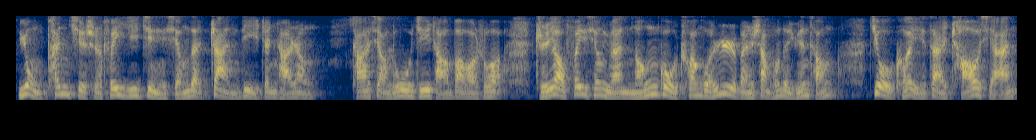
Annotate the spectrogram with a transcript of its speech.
用喷气式飞机进行的战地侦察任务。他向卢机场报告说：“只要飞行员能够穿过日本上空的云层，就可以在朝鲜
